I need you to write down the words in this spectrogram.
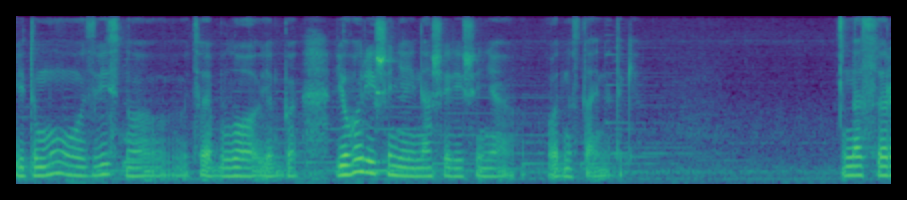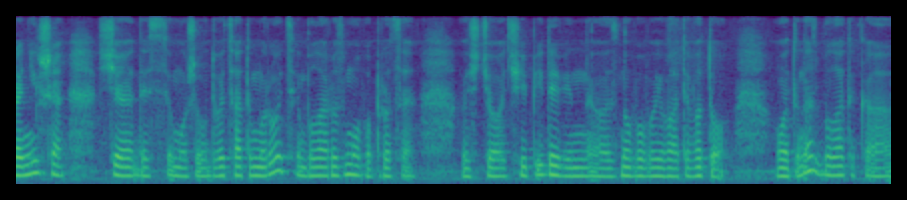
І тому, звісно, це було якби його рішення і наше рішення одностайне таке. У нас раніше, ще десь, може, у 20-му році була розмова про це, що чи піде він е, знову воювати в АТО. От у нас була така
